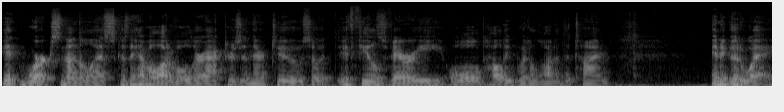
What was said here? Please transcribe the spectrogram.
it works nonetheless because they have a lot of older actors in there too. So it, it feels very old Hollywood a lot of the time, in a good way.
